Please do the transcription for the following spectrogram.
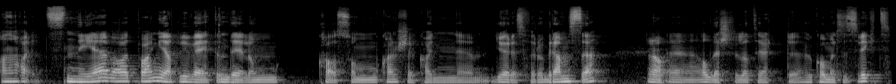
han har et snev av et poeng i at vi vet en del om hva som kanskje kan eh, gjøres for å bremse Ja. eh, aldersrelatert eh, hukommelsessvikt.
